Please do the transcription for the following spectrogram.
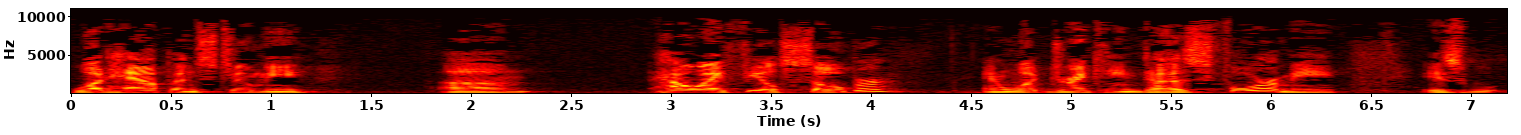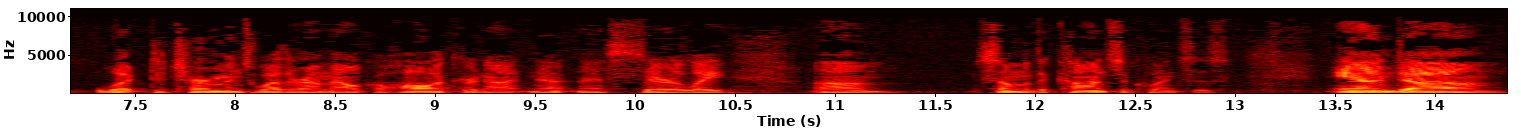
what happens to me, um, how I feel sober, and what drinking does for me is w- what determines whether I'm alcoholic or not, not necessarily um, some of the consequences. And um,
